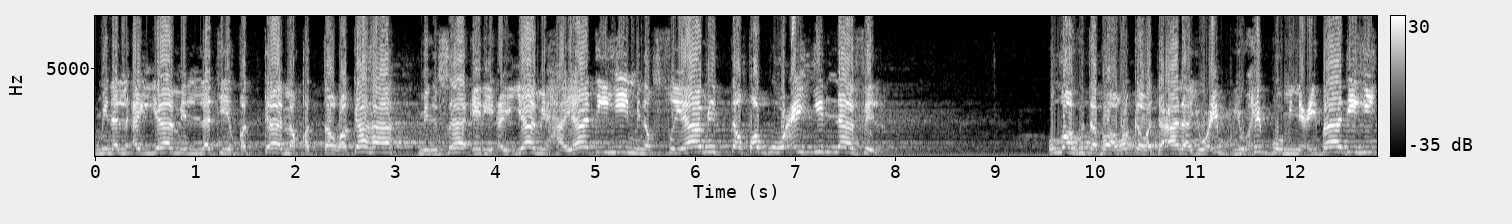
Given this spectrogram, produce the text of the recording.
من الأيام التي قد كان قد تركها من سائر أيام حياته من الصيام التطوعي النافل. والله تبارك وتعالى يحب, يحب من عباده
